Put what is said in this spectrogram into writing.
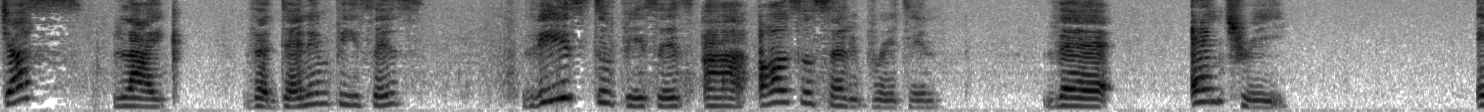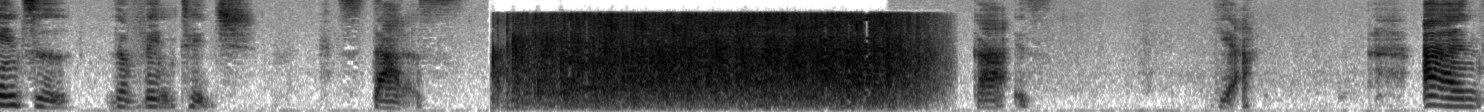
Just like the denim pieces, these two pieces are also celebrating their entry into the vintage status guys yeah and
